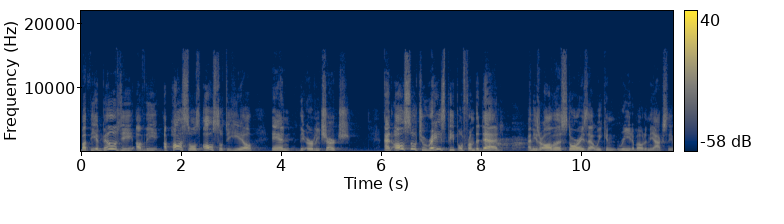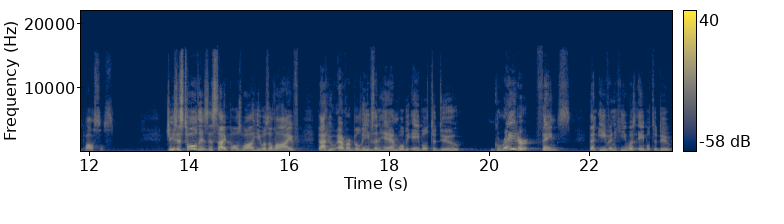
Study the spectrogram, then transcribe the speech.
but the ability of the apostles also to heal in the early church. And also to raise people from the dead. And these are all the stories that we can read about in the Acts of the Apostles. Jesus told his disciples while he was alive that whoever believes in him will be able to do greater things than even he was able to do.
